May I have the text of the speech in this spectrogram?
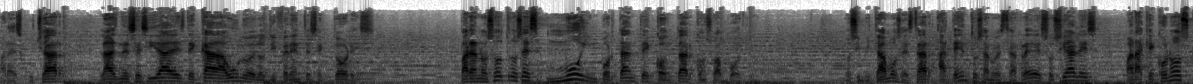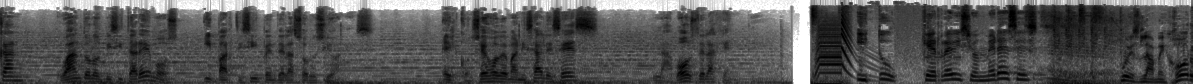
para escuchar las necesidades de cada uno de los diferentes sectores. Para nosotros es muy importante contar con su apoyo. Los invitamos a estar atentos a nuestras redes sociales para que conozcan cuándo los visitaremos y participen de las soluciones. El Consejo de Manizales es la voz de la gente. ¿Y tú qué revisión mereces? Pues la mejor.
